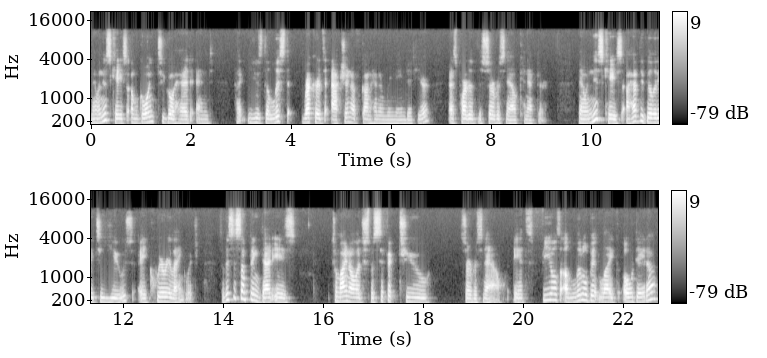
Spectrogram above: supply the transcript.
Now in this case, I'm going to go ahead and use the list records action. I've gone ahead and renamed it here as part of the ServiceNow connector. Now in this case, I have the ability to use a query language. So this is something that is, to my knowledge, specific to ServiceNow. It feels a little bit like OData,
